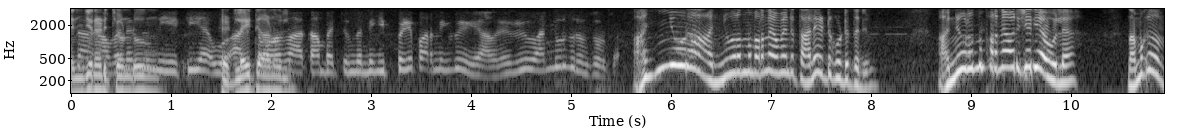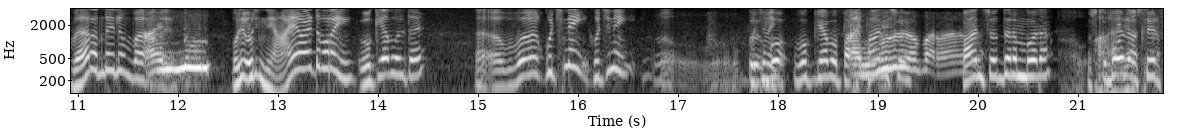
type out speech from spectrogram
എഞ്ചിൻ അടിച്ചോണ്ടു ഹെഡ്ലൈറ്റ് കാണൂല. അഞ്ഞൂറാ അഞ്ഞൂറെന്ന് പറഞ്ഞ അവന്റെ തലയിട്ട് കൂട്ടിത്തരും. അഞ്ഞൂറെന്ന് പറഞ്ഞാൽ അവർ ശരിയാവൂല. നമുക്ക് വേറെ എന്തെങ്കിലും ഒരു ഒരു ന്യായമായിട്ട് പറയും. ഓക്കെ പോലത്തെ? കുച്ചിനെ കുച്ചിനെ. कुछ नहीं कुछ नहीं वो वो क्या वो पाँच अनूर सौ का पड़ा। पाँच सौ दरम बोला उसको बोलो सिर्फ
